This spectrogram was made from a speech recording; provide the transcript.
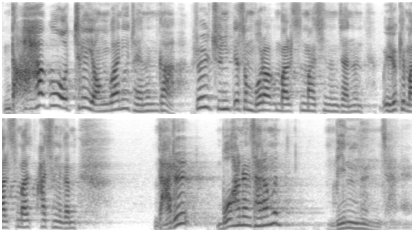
나하고 어떻게 연관이 되는가를 주님께서 뭐라고 말씀하시는 자는 이렇게 말씀하시는가 하면 나를 뭐 하는 사람은 믿는 자는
